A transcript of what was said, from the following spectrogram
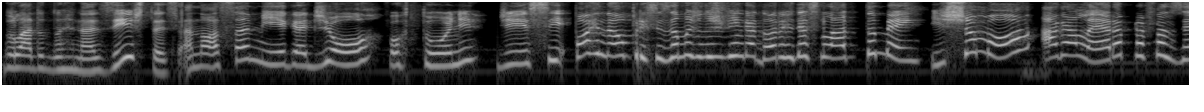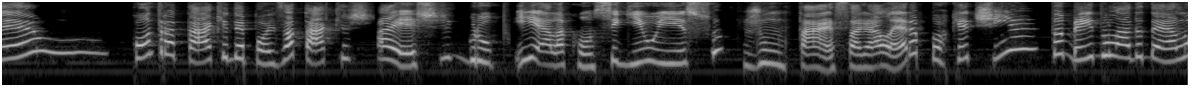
do lado dos nazistas, a nossa amiga Dion Fortune disse: Pois não, precisamos dos Vingadores desse lado também. E chamou a galera para fazer um contra-ataque e depois ataques a este grupo. E ela conseguiu isso, juntar essa galera, porque tinha também do lado dela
